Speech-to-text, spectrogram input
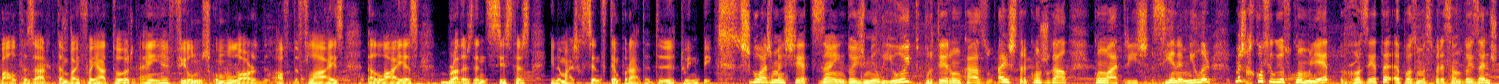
Baltazar também foi ator em eh, filmes como Lord of the Flies, Elias, Brothers and Sisters e na mais recente temporada de Twin Peaks. Chegou às manchetes em 2008 por ter um caso extraconjugal com a atriz Sienna Miller, mas reconciliou-se com a mulher, Rosetta, após uma separação de dois anos.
